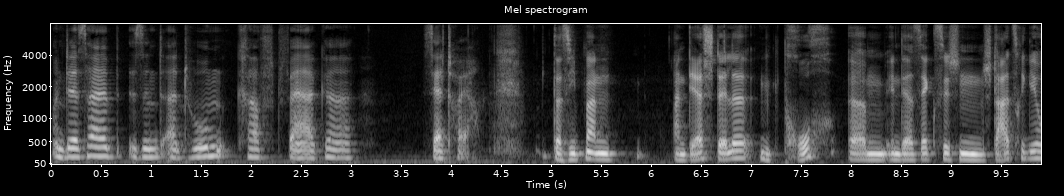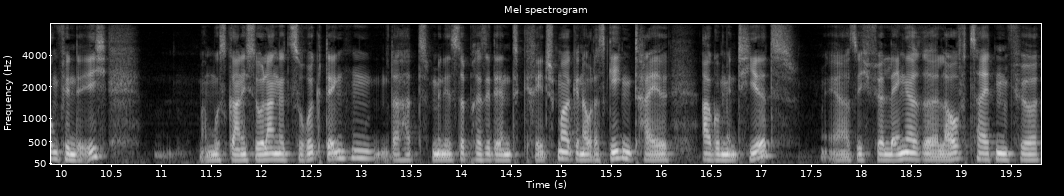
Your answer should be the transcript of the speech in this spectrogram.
Und deshalb sind Atomkraftwerke sehr teuer. Da sieht man an der Stelle einen Bruch ähm, in der sächsischen Staatsregierung, finde ich. Man muss gar nicht so lange zurückdenken. Da hat Ministerpräsident Kretschmer genau das Gegenteil argumentiert. Er hat sich für längere Laufzeiten für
